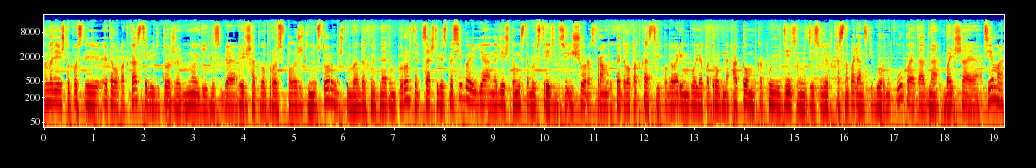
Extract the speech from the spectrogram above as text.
Ну, надеюсь, что после этого подкаста люди тоже, многие для себя решат вопрос в положительную сторону, чтобы отдохнуть на этом курорте. Саш, тебе спасибо. Я надеюсь, что мы с тобой встретимся еще раз в рамках этого подкаста и поговорим более подробно о том, какую деятельность здесь ведет Краснополянский горный клуб. А это одна большая тема.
